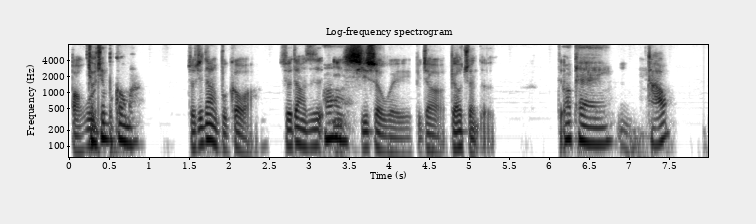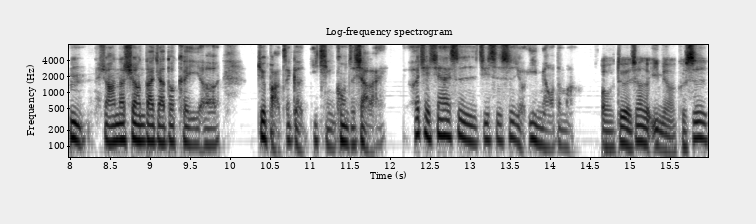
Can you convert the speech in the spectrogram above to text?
保护。酒精不够吗？酒精当然不够啊，所以当然是以洗手为比较标准的。哦、OK，嗯，好，嗯，希望那希望大家都可以呃，就把这个疫情控制下来。而且现在是其实是有疫苗的嘛？哦，对，现在有疫苗，可是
